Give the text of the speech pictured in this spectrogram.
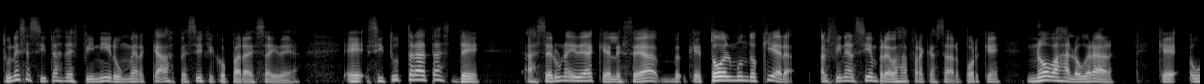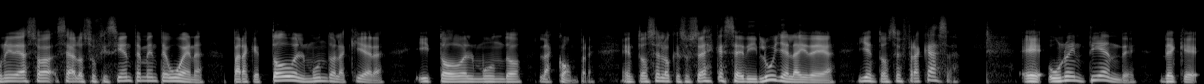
tú necesitas definir un mercado específico para esa idea. Eh, si tú tratas de hacer una idea que le sea que todo el mundo quiera, al final siempre vas a fracasar porque no vas a lograr que una idea sea lo suficientemente buena para que todo el mundo la quiera y todo el mundo la compre. Entonces lo que sucede es que se diluye la idea y entonces fracasa. Eh, uno entiende de que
